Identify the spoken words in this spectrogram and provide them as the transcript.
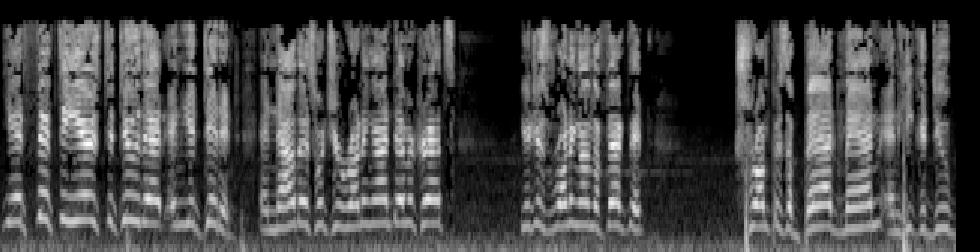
You had 50 years to do that and you didn't. And now that's what you're running on, Democrats? You're just running on the fact that Trump is a bad man and he could do,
